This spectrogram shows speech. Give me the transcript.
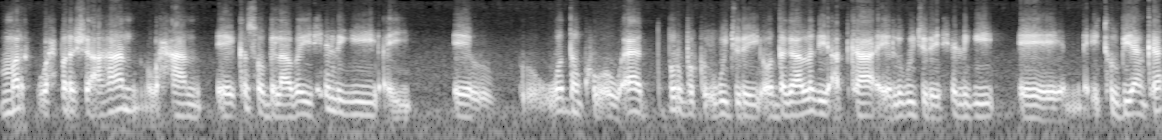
mar waxbarasho ahaan waxaan ka soo bilaabay xilligii ay wadanku uu aada burburka ugu jiray oo dagaaladii adkaa ee lagu jiray xilligii ethoobiyaanka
